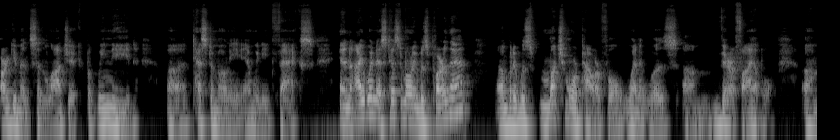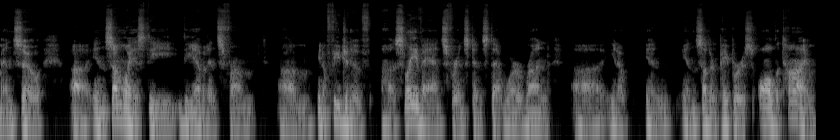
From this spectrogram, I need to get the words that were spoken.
arguments and logic, but we need uh, testimony and we need facts. And eyewitness testimony was part of that, um, but it was much more powerful when it was um, verifiable. Um, and so, uh, in some ways, the the evidence from um, you know fugitive uh, slave ads, for instance, that were run uh, you know in in Southern papers all the time,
